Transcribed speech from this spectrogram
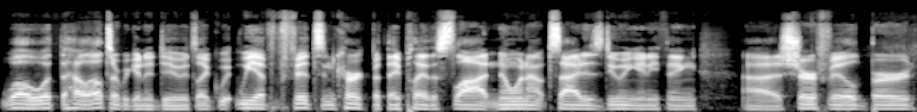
well, what the hell else are we going to do? It's like we, we have Fitz and Kirk, but they play the slot. No one outside is doing anything. Uh, Sherfield, Byrd,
